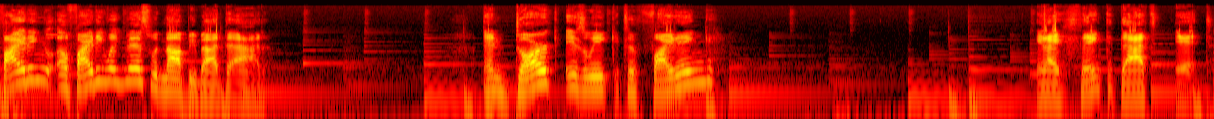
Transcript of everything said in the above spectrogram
Fighting, a fighting weakness would not be bad to add. And Dark is weak to fighting. And I think that's it.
